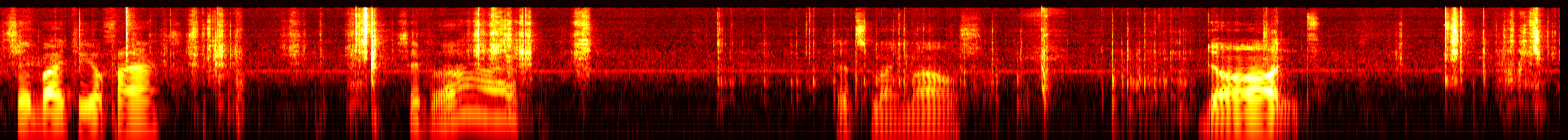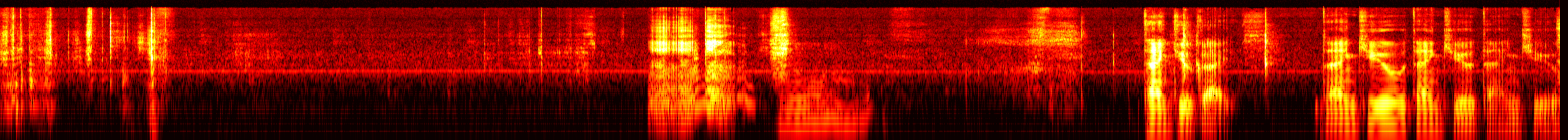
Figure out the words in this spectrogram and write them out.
Say bye to your friends. Say bye. That's my mouse. Don't. Thank you guys. Thank you, thank you, thank you.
